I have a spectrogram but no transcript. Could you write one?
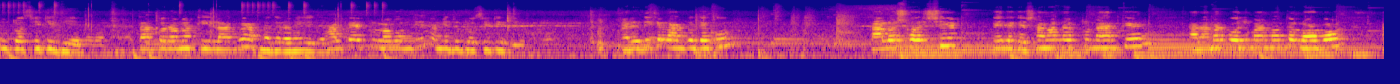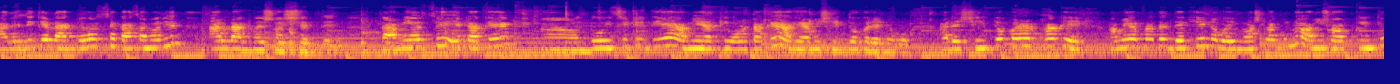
দুটো সিটি দিয়ে দেবো। তারপর আমার কি লাগবে আপনাদের আমি এই যে হালকা একটু লবণ দিয়ে আমি দুটো সিটি দিয়ে দেবো। আর এদিকে লাগবে দেখুন, কালো সর্ষে, এই দেখে সামান্য একটু নারকেল আর আমার পরিমাণ মতো লবণ। আর এদিকে লাগবে হচ্ছে কাঁচামরিচ আর লাগবে সর্ষের তেল। তা আমি হচ্ছে এটাকে দুই সিটি দিয়ে আমি আর কি ওলটাকে আগে আমি সিদ্ধ করে নেব। আর এই সিদ্ধ করার ফাঁকে আমি আপনাদের দেখিয়ে নেব এই মশলাগুলো, আমি সব কিন্তু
